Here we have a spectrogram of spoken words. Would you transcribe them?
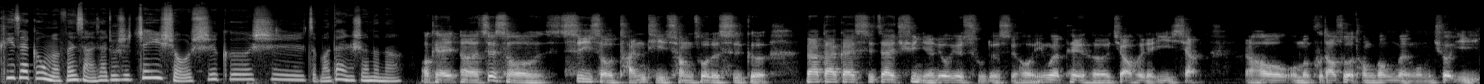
可以再跟我们分享一下，就是这一首诗歌是怎么诞生的呢？OK，呃，这首是一首团体创作的诗歌，那大概是在去年六月初的时候，因为配合教会的意向。然后我们葡萄树的同工们，我们就以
